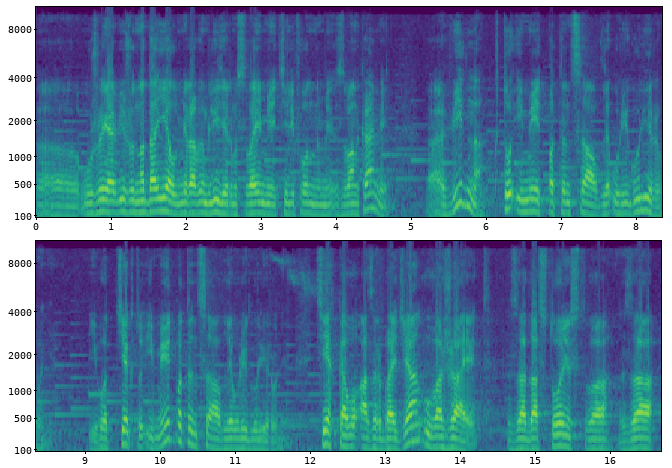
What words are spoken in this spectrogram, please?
э, уже, я вижу, надоел мировым лидерам своими телефонными звонками, видно, кто имеет потенциал для урегулирования. И вот те, кто имеют потенциал для урегулирования – тех, кого Азербайджан уважает за достоинство, за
